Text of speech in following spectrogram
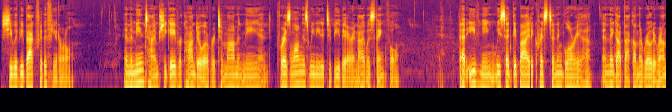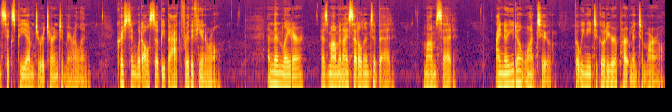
She would be back for the funeral. In the meantime, she gave her condo over to Mom and me, and for as long as we needed to be there, and I was thankful. That evening, we said goodbye to Kristen and Gloria, and they got back on the road around 6 p.m. to return to Maryland. Kristen would also be back for the funeral. And then later, as Mom and I settled into bed, Mom said, I know you don't want to, but we need to go to your apartment tomorrow.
